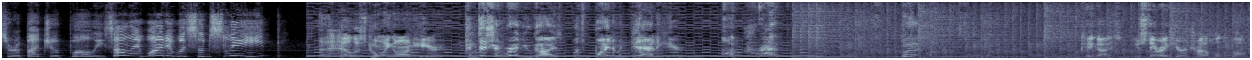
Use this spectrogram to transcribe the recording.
guys are a bunch of bullies. All I wanted was some sleep. The hell is going on here? Condition red, you guys! Let's bite him and get out of here! Oh, crap! Okay, guys, you stay right here and try to hold them off.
